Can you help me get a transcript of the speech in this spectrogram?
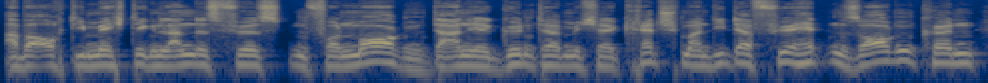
aber auch die mächtigen Landesfürsten von morgen, Daniel Günther, Michael Kretschmann, die dafür hätten sorgen können,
